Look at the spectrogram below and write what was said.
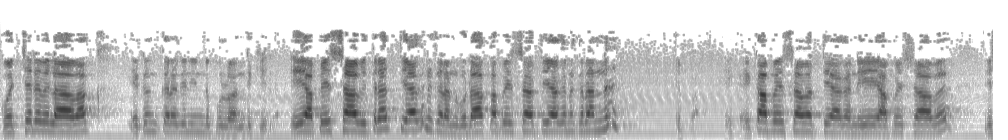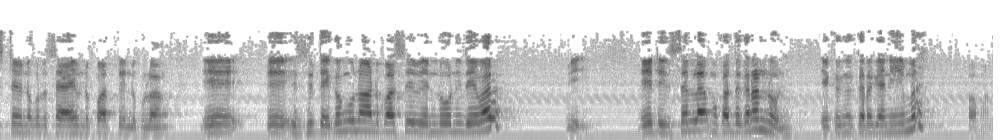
කොච්චර වෙලාවක් එකන් කරගෙනින්ට පුළුවන්ද කියලා. ඒ අපේක්ෂා විතරත් තියාගෙන කරන්න ගොඩාක් අපේක්ෂා තියාගෙන කරන්න එපා. ඒ එක අපේක්ෂාවත්තියාගන්න ඒ අපේක්ෂාව ඉස්ට වෙනකොට සෑහිට පත්වන්න පුළන් ඒ ඉසිත එකගුණාට පස්සේ වෙන්ඩෝනි දේවල් වී. ඒට ඉස්සල්ල මොකද කරන්න ඕනි එකඟ කර ගැනීම පමණ.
